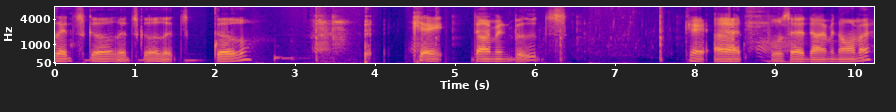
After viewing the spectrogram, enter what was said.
let's go, let's go, let's go. Okay, diamond boots. Okay, I had full set of diamond armor.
